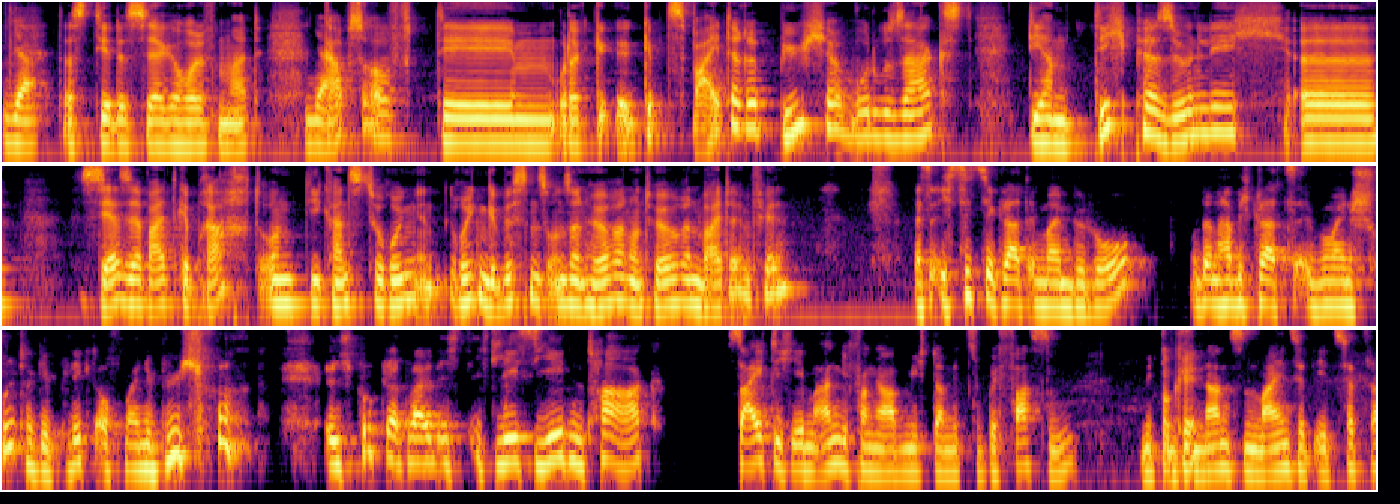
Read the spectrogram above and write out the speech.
Ja. Dass dir das sehr geholfen hat. Ja. Gab es auf dem oder gibt es weitere Bücher, wo du sagst, die haben dich persönlich äh, sehr, sehr weit gebracht und die kannst du ruhigen, ruhigen Gewissens unseren Hörern und Hörerinnen weiterempfehlen? Also ich sitze hier gerade in meinem Büro und dann habe ich gerade über meine Schulter geblickt auf meine Bücher. Ich gucke gerade, weil ich, ich lese jeden Tag, seit ich eben angefangen habe, mich damit zu befassen, mit den okay. Finanzen, Mindset etc.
